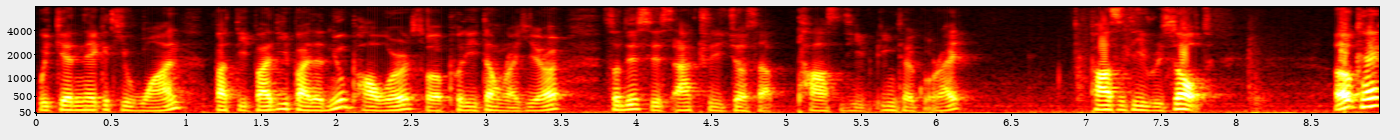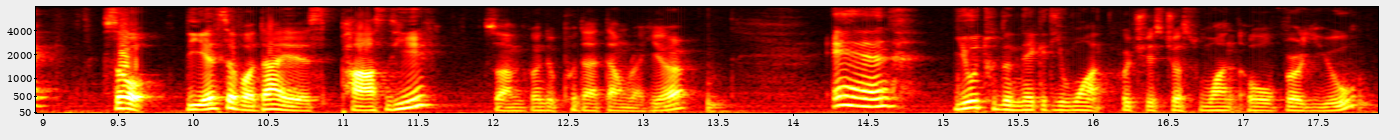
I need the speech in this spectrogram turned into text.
We get negative 1, but divided by the new power, so I'll put it down right here. So this is actually just a positive integral, right? positive result. Okay, so the answer for that is positive. So I'm going to put that down right here. And u to the negative 1, which is just 1 over u.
